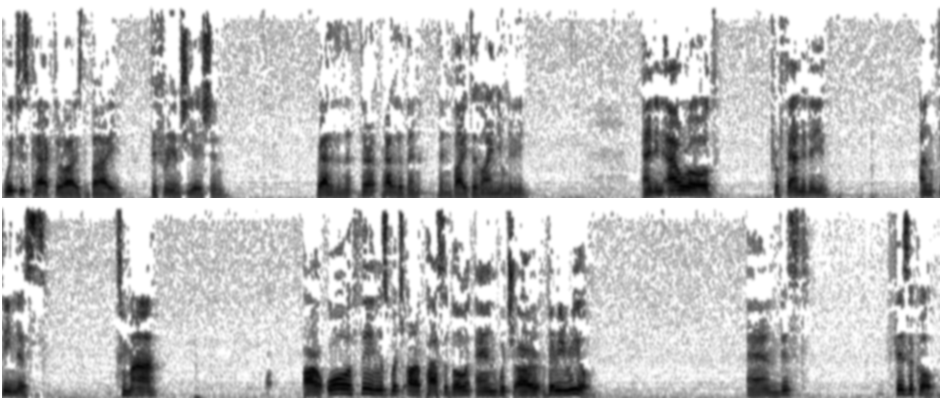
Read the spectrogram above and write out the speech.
which is characterized by differentiation rather than, rather than, than by divine unity. And in our world, profanity, uncleanness, tum'ah, are all things which are possible and which are very real. And this physical,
